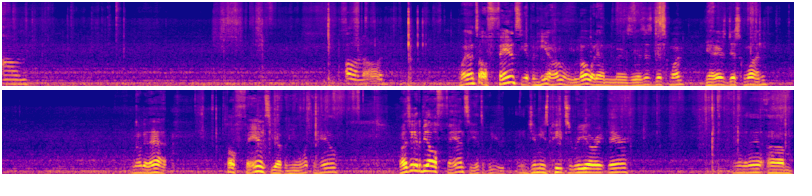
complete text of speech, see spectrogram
um. Oh Lord. Well, that's all fancy up in here. Oh, Lord have mercy. Is this disc one? Yeah, there's disc one. Look at that. It's all fancy up in here. What the hell? Why is it going to be all fancy? It's weird. Jimmy's Pizzeria right there. Look at that. Um,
